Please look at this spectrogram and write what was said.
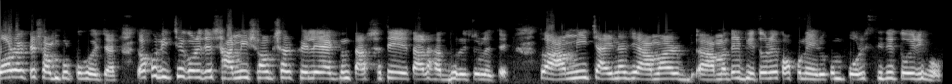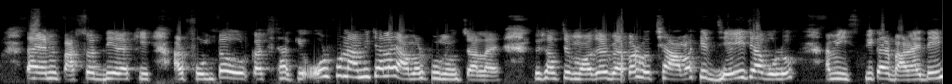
বড় একটা সম্পর্ক হয়ে যায়। তখন ইচ্ছে করে যে স্বামী সংসার ফেলে একদম তার সাথে তার হাত ধরে চলে যায়। তো আমি চাই না যে আমার, আমাদের ভিতরে কখনো এরকম পরিস্থিতি তৈরি হোক। তাই আমি পাসওয়ার্ড দিয়ে রাখি। আর ফোনটাও ওর কাছে থাকে। ওর ফোন আমি চালাই, আমার ফোন ও চালায়। তো সবচেয়ে মজার ব্যাপার হচ্ছে আমাকে যেই যা বলুক আমি স্পিকার বাড়াই দেই।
